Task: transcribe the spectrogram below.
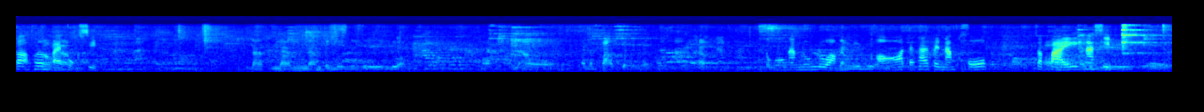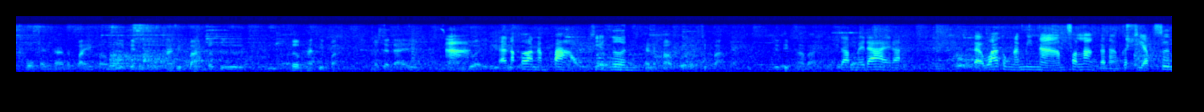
ก็เพิ่มไปครับ60 น้ำน้ำน้ำตรงนู้นนี่คือรวม อ๋อเอาเอาน้ำเปล่าขวดหนึงเลยครับตรงลงน้ำนุ่มรวม น้ำนุ่มรวม อ๋อ แต่ถ้าเป็นน้ำโค้กสไปซ์ห้าสิบเอ่อโค้กแฟนต้าสไปซ์ก็มีเป็น50บาทก็คือเพิ่ม50บาทก็จะได้อ่าด้วยแล้วก็น้ำเปล่าเสียเงินให้น้ำเปล่าขวดละ10บาทหรือ15บาทจำไม่ได้ละ แต่ว่าตรงนั้นมีน้ำฝรั่งกับน้ำกระเจี๊ยบซึ่ง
